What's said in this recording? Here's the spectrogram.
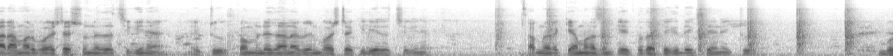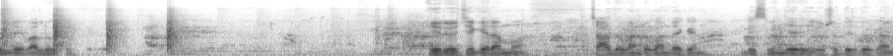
আর আমার বয়সটা শুনে যাচ্ছে কি না একটু কমেন্টে জানাবেন বয়সটা ক্লিয়ার হচ্ছে কি না আপনারা কেমন আছেন? কে কোথা থেকে দেখছেন একটু বললে ভালো হতো। এ রয়েছে গ্রাম্য। চা দোকান টোকান দেখেন ডিসপেন্সারি ওষুধের দোকান,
